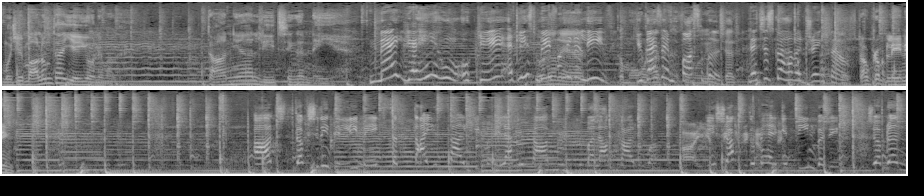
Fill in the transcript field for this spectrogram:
मुझे मालूम था यही होने वाला है। तानिया लीड सिंगर नहीं है। मैं यही हूँ okay at least wait for me to leave you guys are impossible let's just go have a drink now stop complaining आज दक्षिणी दिल्ली में एक 27 साल की महिला के साथ बलात्कार हुआ। ये शख्स दोपहर के तीन बजे जबरन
